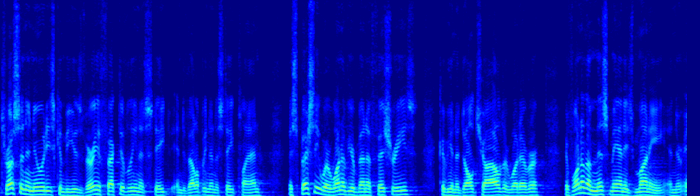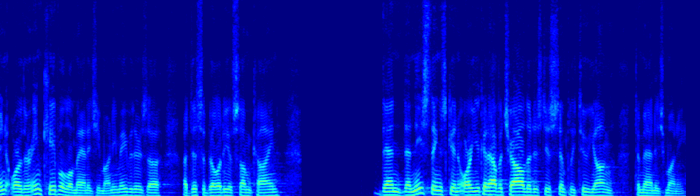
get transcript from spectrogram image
trusts and annuities can be used very effectively in, estate, in developing an estate plan especially where one of your beneficiaries could be an adult child or whatever. If one of them mismanaged money and they're in, or they're incapable of managing money, maybe there's a, a disability of some kind, then, then these things can, or you could have a child that is just simply too young to manage money.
